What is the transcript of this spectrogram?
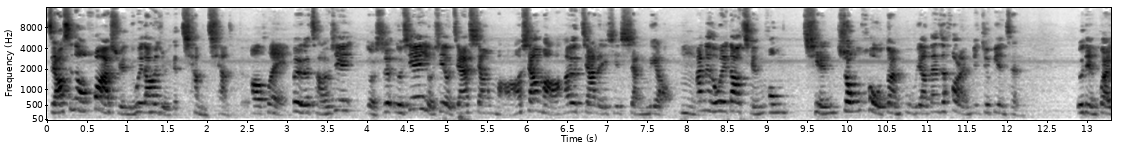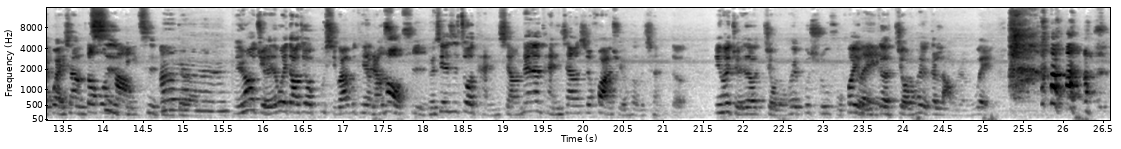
只要是那种化学，你味道会有一个呛呛的，哦会，会有一个草。有些有时有些有些有加香茅，然后香茅它又加了一些香料，嗯，它那个味道前空前中后段不一样，但是后来面就变成有点怪怪，像刺都不好鼻刺鼻的。嗯，然后觉得味道就不喜欢不天然，然后有些是做檀香，但那檀香是化学合成的，你会觉得久了会不舒服，会有一个久了会有个老人味，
